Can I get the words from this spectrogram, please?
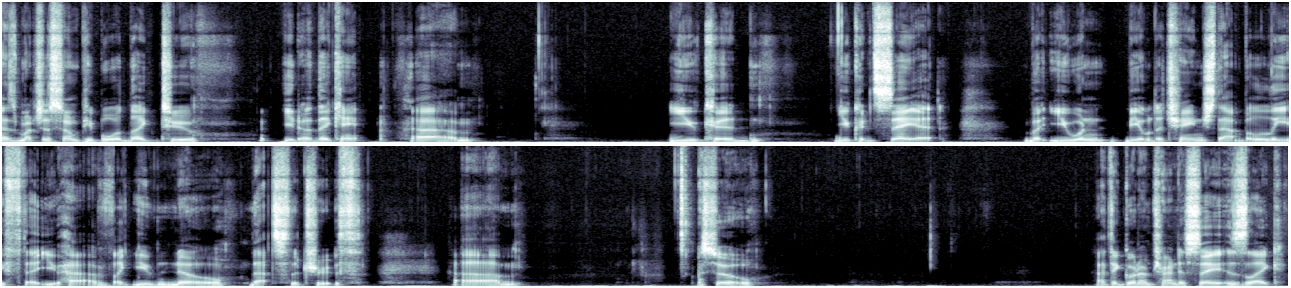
as much as some people would like to, you know, they can't. Um, you could you could say it, but you wouldn't be able to change that belief that you have. Like you know that's the truth. Um, so I think what I'm trying to say is like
